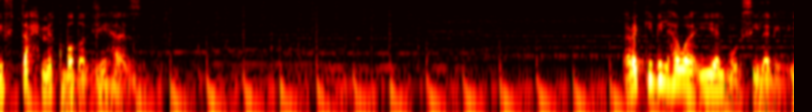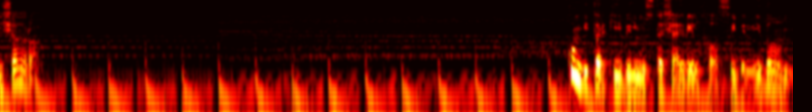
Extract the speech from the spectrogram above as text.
افتح مقبض الجهاز. ركب الهوائي المرسل للإشارة. قم بتركيب المستشعر الخاص بالنظام.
